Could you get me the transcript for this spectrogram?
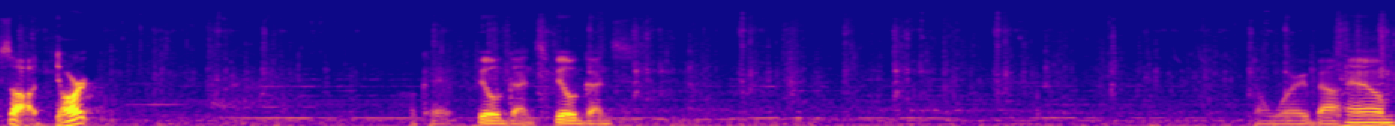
It's a dart. Okay, field guns, field guns. Don't worry about him.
